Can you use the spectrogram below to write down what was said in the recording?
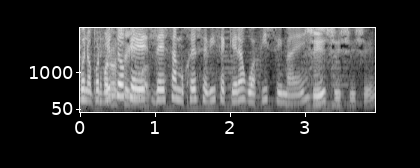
Bueno, por Bueno, cierto seguimos. que de esta mujer se dice que era guapísima, ¿eh? Sí, sí, sí, sí,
